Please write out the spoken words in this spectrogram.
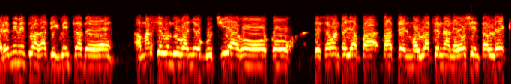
errendimentuagatik bintzat e, 10 segundu baino gutxiagoko desabantaila ba, baten moldatzen da neozin taldek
